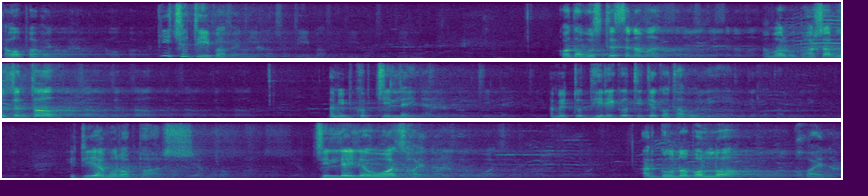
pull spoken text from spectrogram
তাও পাবেন না। কিছুতেই পাবেন না। কথা বুঝতেছেন আমার? আমার ভাষা বুঝেন তো? আমি খুব চিল্লাই না। আমি একটু ধীরে গতিতে কথা বলি। এটি আমার অভ্যাস। চিল্লাইলে ওয়াজ হয় না। আর গণ বলল হয় না।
